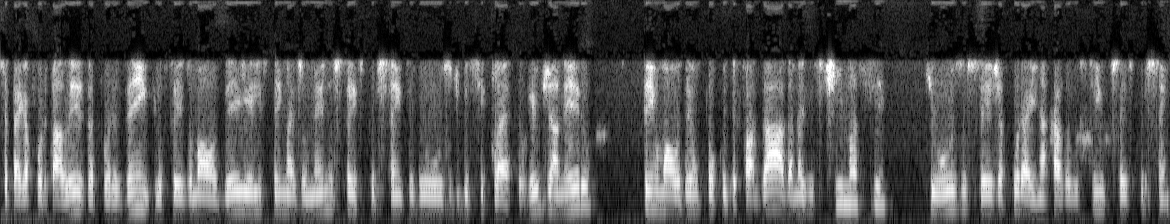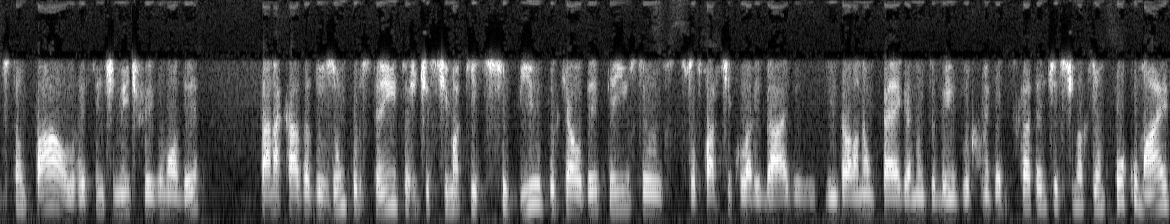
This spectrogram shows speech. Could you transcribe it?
você pega Fortaleza, por exemplo, fez uma aldeia e eles têm mais ou menos 6% do uso de bicicleta. O Rio de Janeiro tem uma aldeia um pouco defasada, mas estima-se que o uso seja por aí, na casa dos 5%, 6%. São Paulo, recentemente, fez uma aldeia, está na casa dos 1%, a gente estima que subiu porque a aldeia tem os seus, suas particularidades, então ela não pega muito bem o deslocamento da bicicleta, a gente estima que seja um pouco mais,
